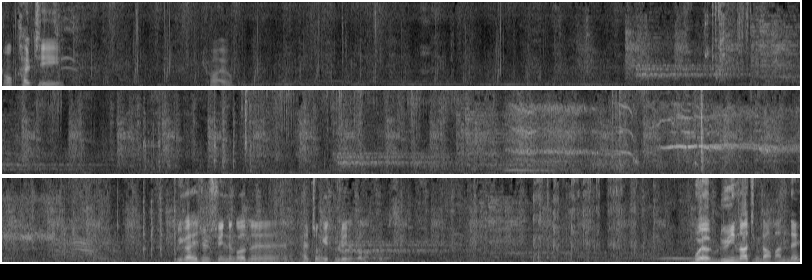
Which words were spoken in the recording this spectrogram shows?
어 칼찌 좋아요. 우리가 해줄 수 있는 거는 발전기 돌리는 거밖에 없어 뭐야 루인 아직 남았네?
